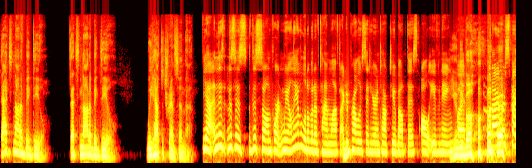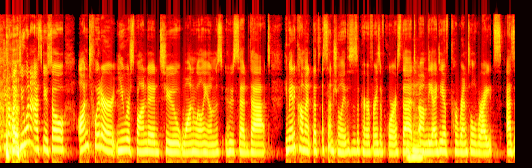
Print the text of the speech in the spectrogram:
That's not a big deal. That's not a big deal. We have to transcend that. Yeah, and this this is this is so important. We only have a little bit of time left. Mm-hmm. I could mm-hmm. probably sit here and talk to you about this all evening. You but, but I respect your time. I do want to ask you. So on Twitter, you responded to Juan Williams, who said that he made a comment that's essentially this is a paraphrase, of course, that mm-hmm. um, the idea of parental rights, as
